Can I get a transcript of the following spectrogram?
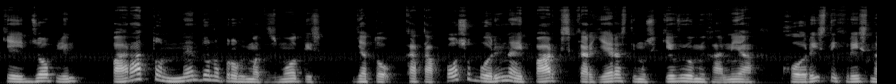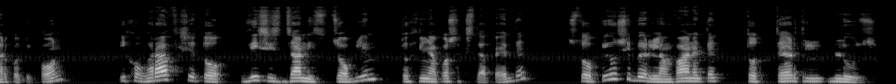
και η Τζόπλιν, παρά τον έντονο προβληματισμό της για το κατά πόσο μπορεί να υπάρξει καριέρα στη μουσική βιομηχανία χωρίς τη χρήση ναρκωτικών, ηχογράφησε το This is Janis Joplin το 1965, στο οποίο συμπεριλαμβάνεται το Turtle Blues.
